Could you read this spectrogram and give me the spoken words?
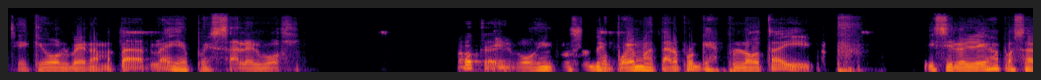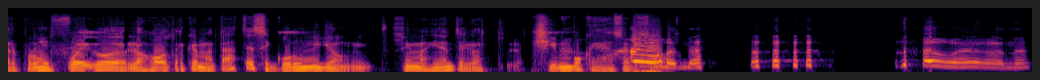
tienes que volver a matarlas y después sale el boss. Ok. El boss incluso te puede matar porque explota y, y si lo llegas a pasar por un fuego de los otros que mataste, se cura un millón. Entonces imagínate los, los chimbos que es hacer. No, huevona.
